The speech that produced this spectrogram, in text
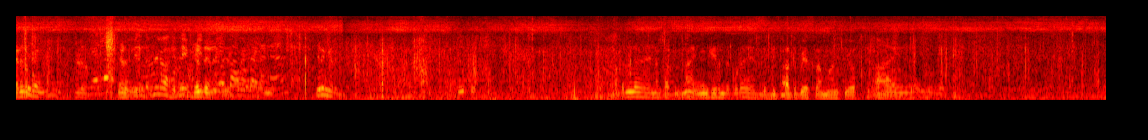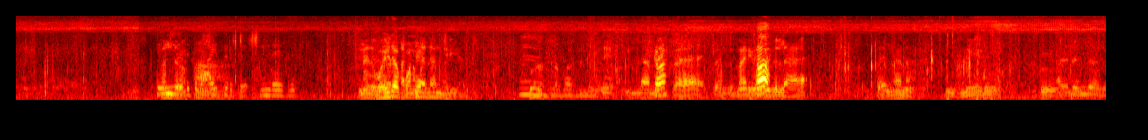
எடுத்து. எடுத்து எடுத்து எடுத்து இருங்க இருங்க முதல்ல என்ன பார்த்தீங்கன்னா இங்க இருந்து. கூட இப்படி பார்த்து பேசலாமான்னு யோசிச்சு தெரியறதுக்கு வாய்ப்பு இருக்கு. இந்த இது. ஏன்னா இது வைடா போன தான் தெரியாது. தூரத்தில் பார்க்கும்போது இல்லாமல் இப்போ இப்போ இந்த மாதிரி ஒரு இதில் இப்போ என்னன்னா இந்த மேடு அதுலேருந்து அது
